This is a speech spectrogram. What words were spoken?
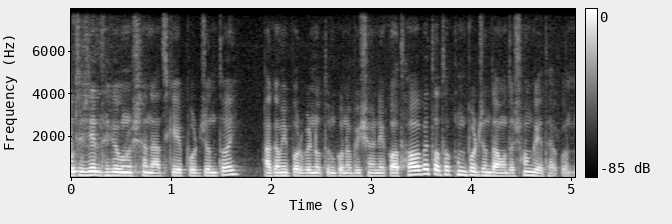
মতিঝিল থেকে অনুষ্ঠান আজকে এ পর্যন্তই। আগামী পর্বে নতুন কোনো বিষয় নিয়ে কথা হবে। ততক্ষণ পর্যন্ত আমাদের সঙ্গে থাকুন।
